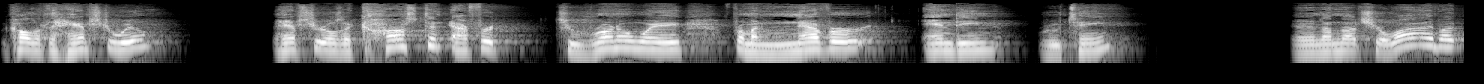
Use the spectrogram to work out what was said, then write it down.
We call it the hamster wheel. The hamster wheel is a constant effort to run away from a never ending routine. And I'm not sure why, but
